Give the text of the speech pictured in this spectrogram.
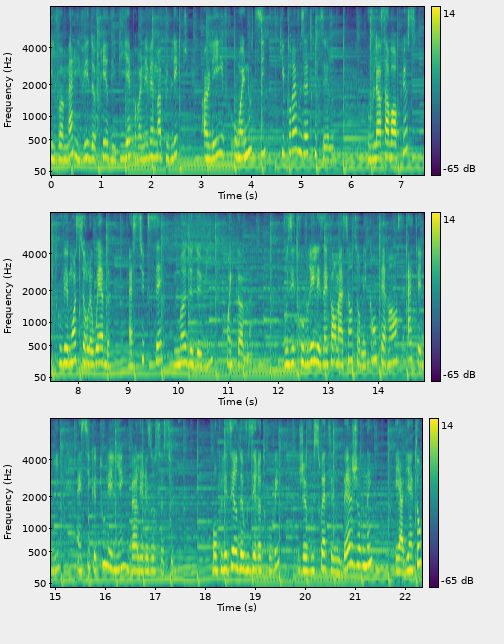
il va m'arriver d'offrir des billets pour un événement public, un livre ou un outil qui pourrait vous être utile. Vous voulez en savoir plus? Trouvez-moi sur le web à succèsmodedevie.com. Vous y trouverez les informations sur mes conférences, ateliers ainsi que tous les liens vers les réseaux sociaux. Au plaisir de vous y retrouver, je vous souhaite une belle journée et à bientôt!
